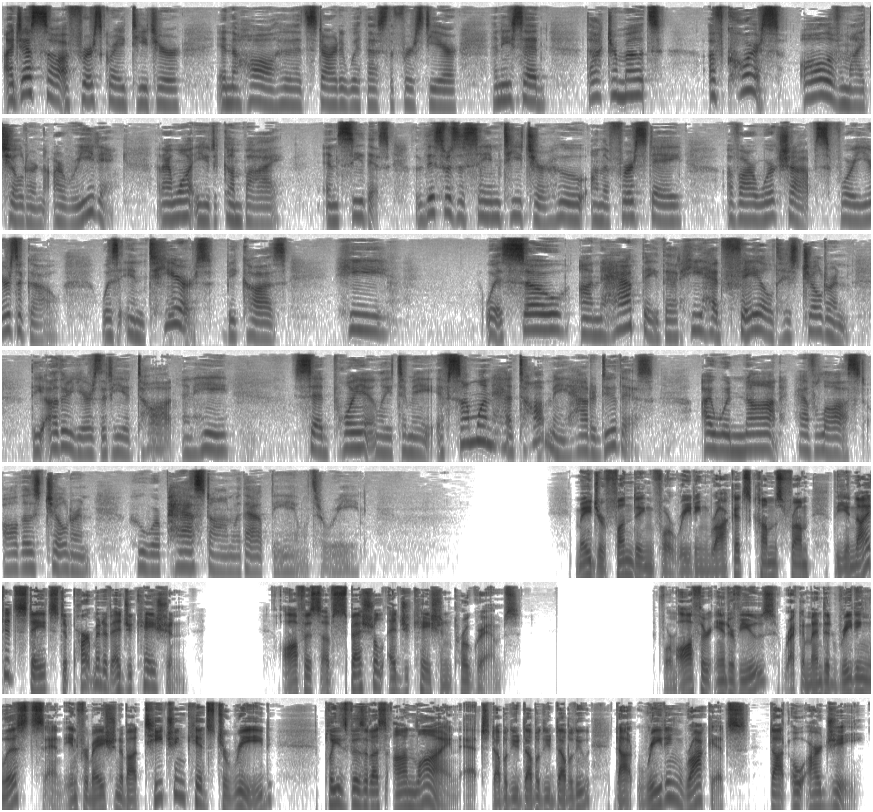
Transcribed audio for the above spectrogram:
I just saw a first grade teacher in the hall who had started with us the first year, and he said, Dr. Moats, of course, all of my children are reading, and I want you to come by and see this. This was the same teacher who, on the first day of our workshops four years ago, was in tears because he was so unhappy that he had failed his children the other years that he had taught. And he said poignantly to me, If someone had taught me how to do this, I would not have lost all those children who were passed on without being able to read. Major funding for Reading Rockets comes from the United States Department of Education, Office of Special Education Programs. For author interviews, recommended reading lists, and information about teaching kids to read, please visit us online at www.readingrockets.org.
